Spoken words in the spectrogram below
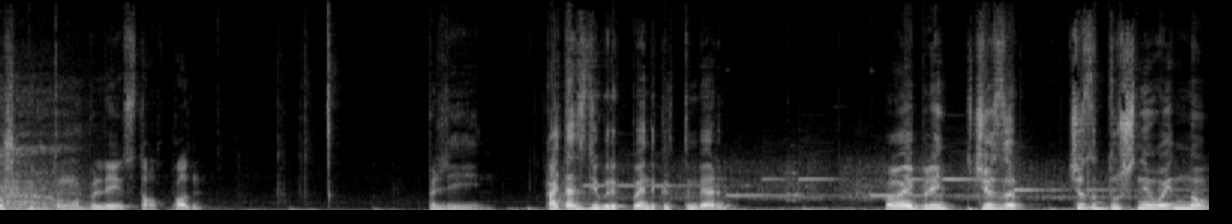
Шошып кеттім ғой блин ұсталып қалдым блин. Қайтан іздеу керек па енді кілттің бәрін? Ой блин че за че за душный ойын мынау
